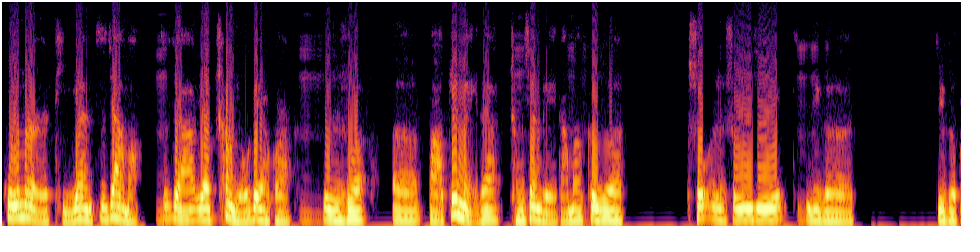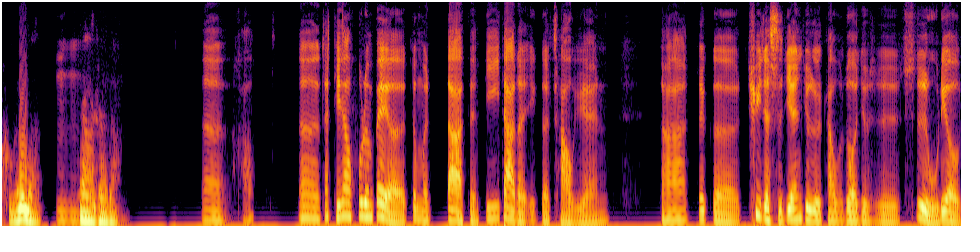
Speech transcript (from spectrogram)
呼伦贝尔体验自驾嘛，自嗯驾要畅游这一块儿，嗯就是说，呃，把最美的呈现给咱们各个收呃收音机那个这个朋友们，嗯嗯这样式的。那好，那在提到呼伦贝尔这么大的第一大的一个草原，它这个去的时间就是差不多就是四五六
